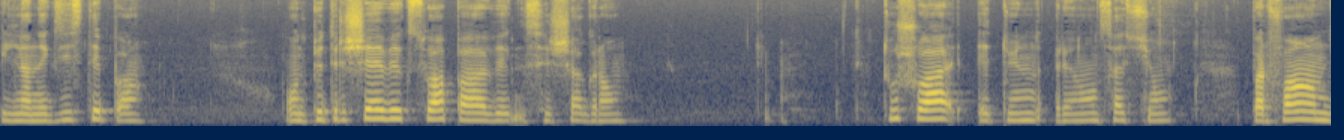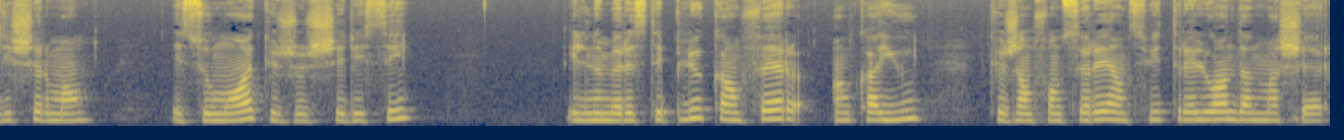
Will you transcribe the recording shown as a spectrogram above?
Il n'en existait pas. On ne peut tricher avec soi, pas avec ses chagrins. Tout choix est une renonciation, parfois un déchirement, et ce moi que je chérissais, il ne me restait plus qu'en faire un caillou que j'enfoncerais ensuite très loin dans ma chair,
